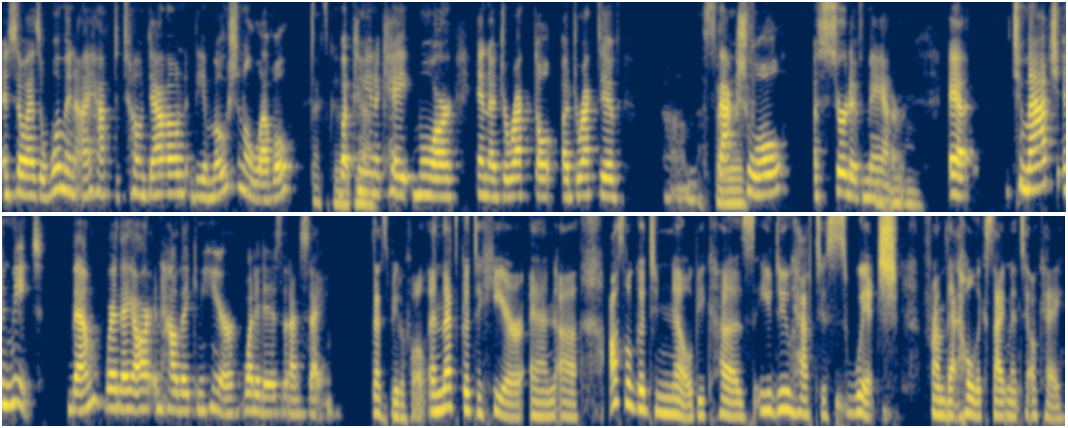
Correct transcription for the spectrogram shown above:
And so as a woman, I have to tone down the emotional level. That's good. But communicate yeah. more in a direct, a directive, um, factual, assertive manner, mm-hmm. uh, to match and meet them where they are and how they can hear what it is that I'm saying. That's beautiful. And that's good to hear. And uh, also good to know because you do have to switch from that whole excitement to, okay,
